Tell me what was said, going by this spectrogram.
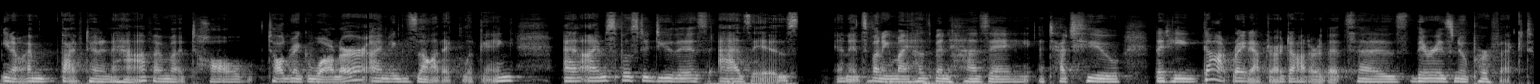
you know, I'm five, ten and a half. I'm a tall, tall drink of water. I'm exotic looking and I'm supposed to do this as is. And it's funny, my husband has a, a tattoo that he got right after our daughter that says, there is no perfect.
